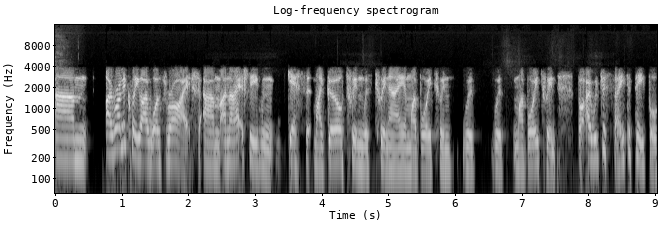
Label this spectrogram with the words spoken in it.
Um, ironically, I was right, um, and I actually even guessed that my girl twin was twin A and my boy twin was was my boy twin. But I would just say to people,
